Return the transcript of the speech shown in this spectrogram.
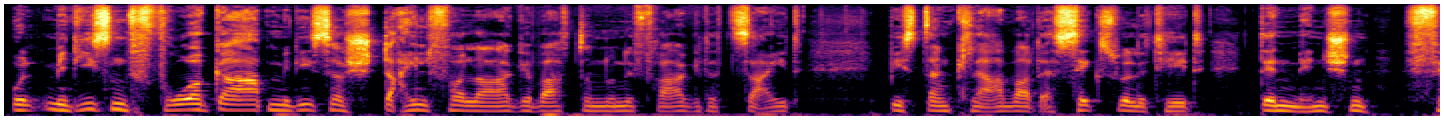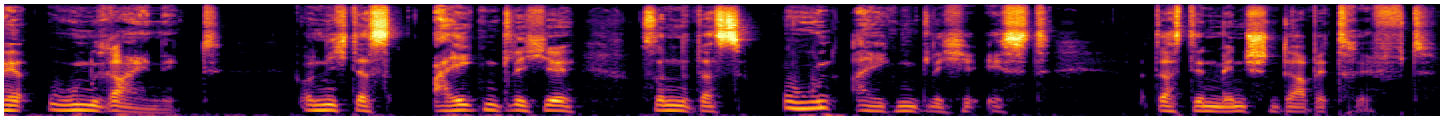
Und mit diesen Vorgaben, mit dieser Steilvorlage war es dann nur eine Frage der Zeit, bis dann klar war, dass Sexualität den Menschen verunreinigt und nicht das Eigentliche, sondern das Uneigentliche ist, das den Menschen da betrifft.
